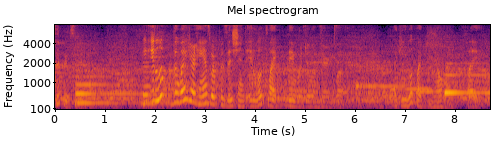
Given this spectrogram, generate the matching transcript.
Seriously. It, looked the way your hands were positioned. It looked like they were doing very well. Like you look like you know how to play.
